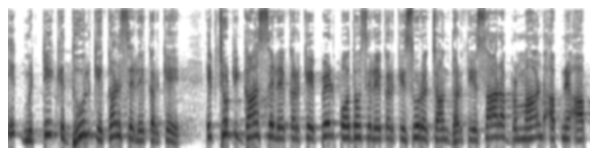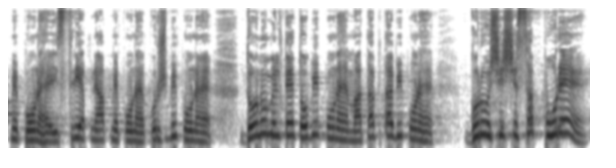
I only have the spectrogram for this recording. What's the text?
एक मिट्टी के धूल के कण से लेकर के, एक छोटी घास से लेकर के पेड़ पौधों से लेकर के सूर्य चाँद, धरती सारा ब्रह्मांड अपने आप में पूर्ण है। स्त्री अपने आप में पूर्ण है, पुरुष भी पूर्ण है, दोनों मिलते हैं तो भी पूर्ण है माता पिता भी पूर्ण है, गुरु, शिष्य सब पूरे हैं।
